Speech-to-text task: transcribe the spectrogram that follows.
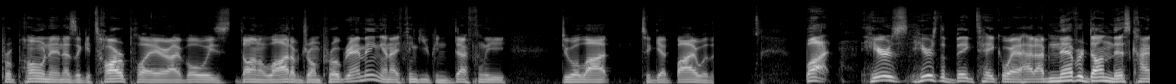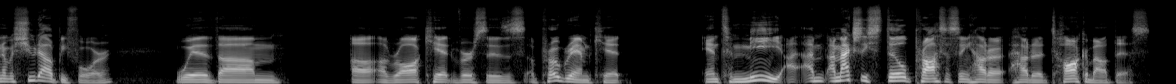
proponent as a guitar player. I've always done a lot of drum programming, and I think you can definitely do a lot to get by with it. But here's here's the big takeaway I had. I've never done this kind of a shootout before with um, a, a raw kit versus a programmed kit. And to me, I, I'm I'm actually still processing how to how to talk about this.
